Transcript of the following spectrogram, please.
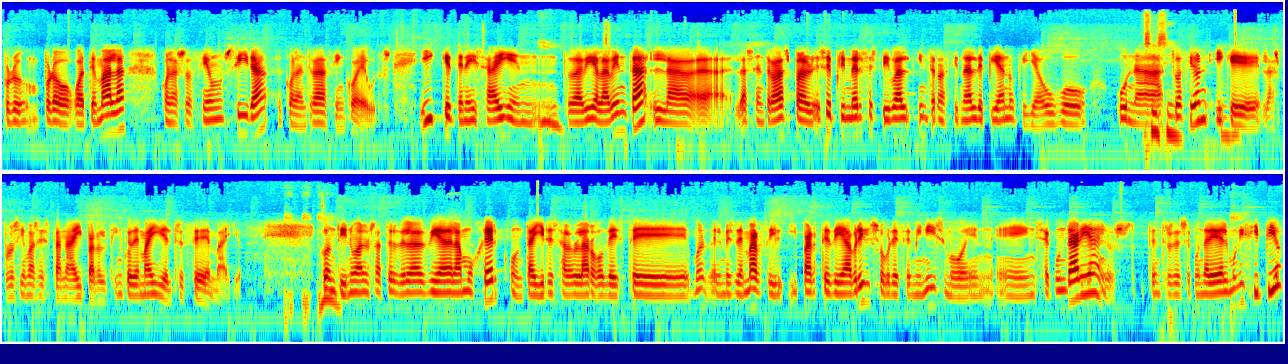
Pro, Guatemala con la asociación SIRA con la entrada a 5 euros. Y que tenéis ahí en, todavía a la venta las entradas para ese primer Festival Internacional de Piano que ya hubo una actuación y que las próximas están ahí para el 5 de mayo y el 13 de mayo. Continúan los actos del Día de la Mujer con talleres a lo largo de este, bueno, del mes de marzo y, parte de abril sobre feminismo en, secundaria, en los centros de secundaria del municipio,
